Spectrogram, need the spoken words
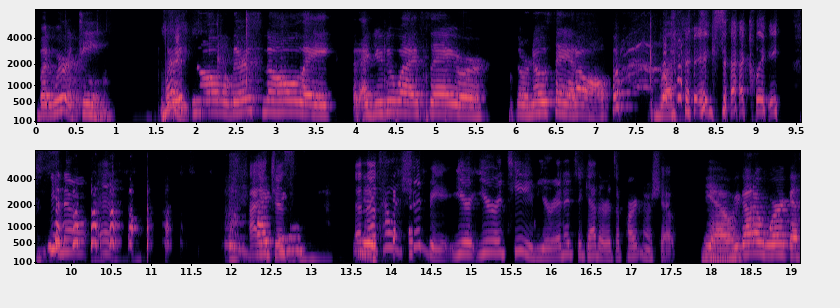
but we're a team. Right. There's no, there's no like uh, you do what I say or or no say at all. right. Exactly. You know, I, I, just and that's how it should be. You're you're a team. You're in it together. It's a partnership. Yeah, we gotta work as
